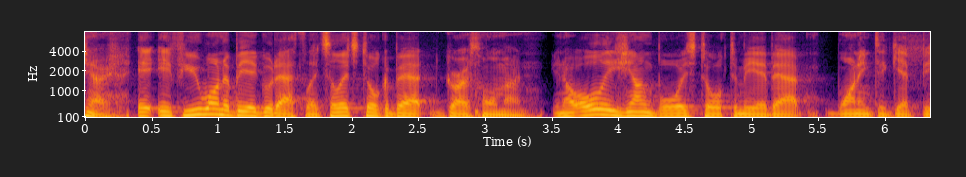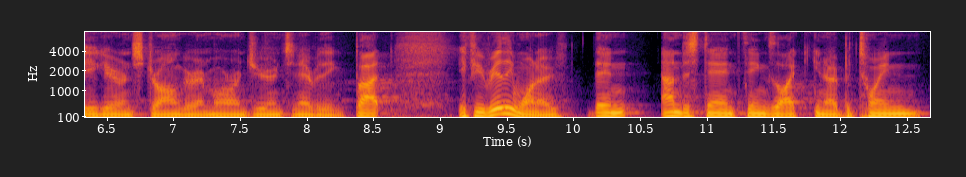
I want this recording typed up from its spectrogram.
you know, if you want to be a good athlete, so let's talk about growth hormone. You know, all these young boys talk to me about wanting to get bigger and stronger and more endurance and everything. But if you really want to, then understand things like, you know, between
